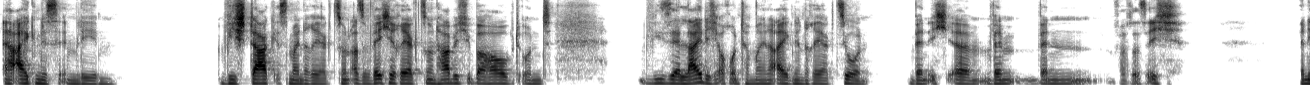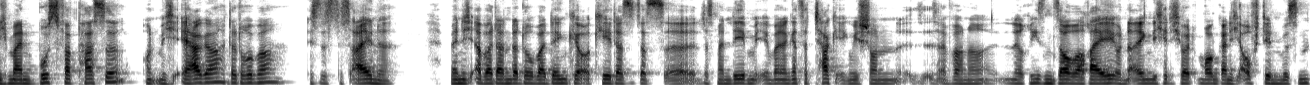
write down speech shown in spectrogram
Ereignisse im Leben? Wie stark ist meine Reaktion? Also welche Reaktion habe ich überhaupt und wie sehr leide ich auch unter meiner eigenen Reaktion? Wenn ich, ähm, wenn, wenn, was weiß ich, wenn ich meinen Bus verpasse und mich ärgere darüber, ist es das eine. Wenn ich aber dann darüber denke, okay, dass, dass, äh, dass mein Leben, mein ganzer Tag irgendwie schon ist einfach eine, eine Riesensauerei und eigentlich hätte ich heute Morgen gar nicht aufstehen müssen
